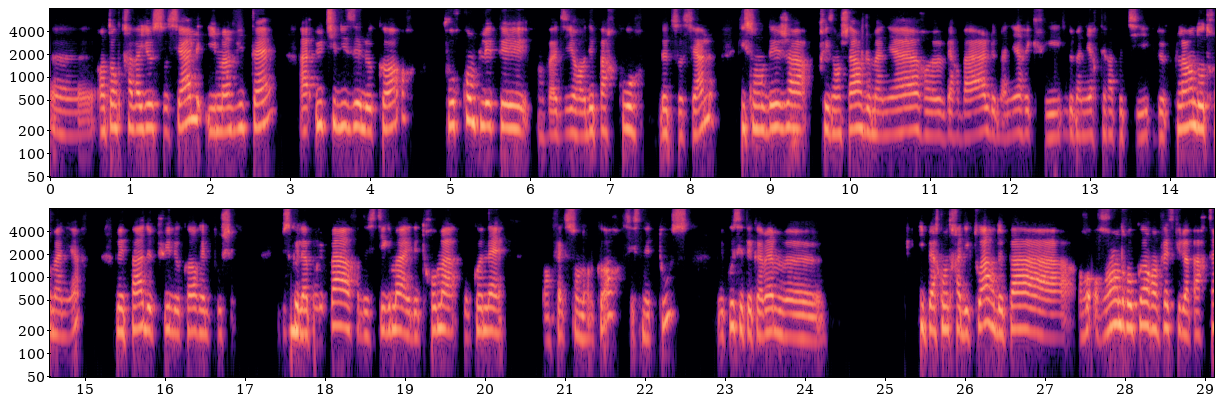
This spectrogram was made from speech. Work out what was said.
euh, en tant que travailleuse sociale, il m'invitait à utiliser le corps pour compléter, on va dire, des parcours d'aide sociale qui sont déjà pris en charge de manière euh, verbale, de manière écrite, de manière thérapeutique, de plein d'autres manières, mais pas depuis le corps et le toucher. Puisque mmh. la plupart des stigmas et des traumas qu'on connaît, en fait, sont dans le corps, si ce n'est tous, du coup, c'était quand même euh, hyper contradictoire de pas rendre au corps en fait ce qui lui appartient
